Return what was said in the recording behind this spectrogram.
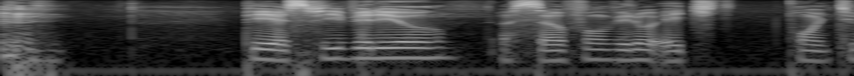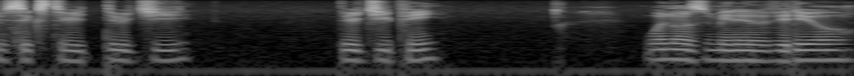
PSP video a cell phone video H.263 3G 3GP Windows Media Video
